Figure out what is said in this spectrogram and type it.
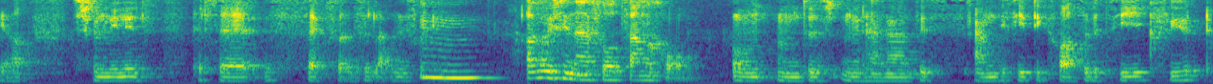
ja, es ist für mich nicht per se ein sexuelles Erlebnis gewesen. Aber wir sind einfach so zusammengekommen. Und, und das, wir haben dann bis Ende 4. Klasse Beziehung geführt,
